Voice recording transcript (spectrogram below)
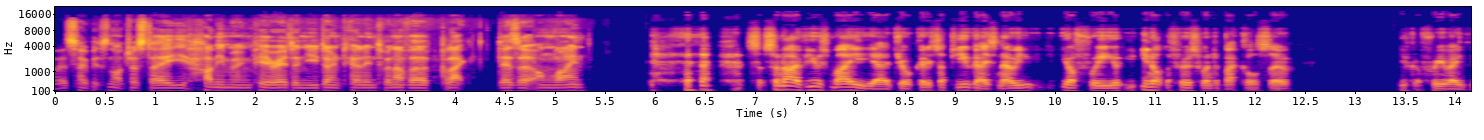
Let's hope it's not just a honeymoon period and you don't turn into another Black Desert Online. so, so now I've used my uh, Joker. It's up to you guys now. You, you're free. You- You're not the first one to buckle, so you've got free reign.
